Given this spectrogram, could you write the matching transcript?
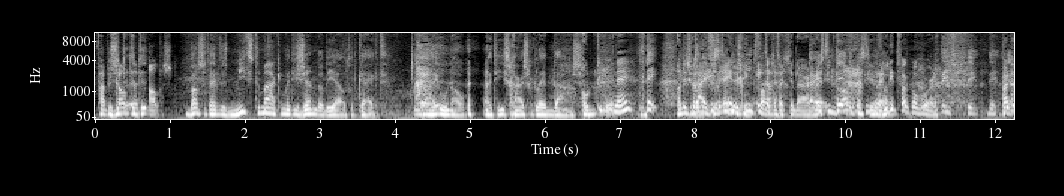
Fabrikanten, Dus het- het- alles. Bas, het heeft dus niets te maken met die zender die jij altijd kijkt. Rai Uno, met die schaars geklede dames. Oh, die, nee? nee. Oh, die is Daar is die dus Ik dacht dat je daar, Daar is die daar dat je van. lid van kon worden. Nee, nee, nee, Maar, ja.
